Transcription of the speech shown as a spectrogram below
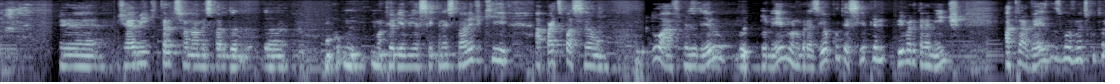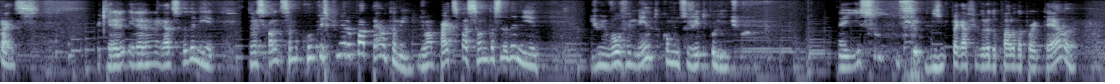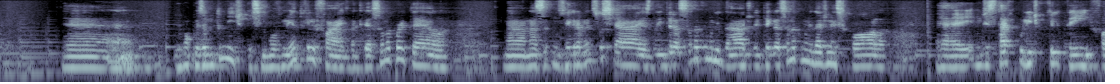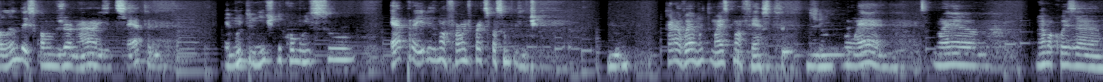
é, já é meio que tradicional na história da, da, uma teoria meio aceita na história de que a participação do afro-brasileiro, do, do, negro no Brasil, acontecia prioritariamente através dos movimentos culturais, porque ele, era negado cidadania. Então a escola de samba cumpre esse primeiro papel também, de uma participação da cidadania, de um envolvimento como um sujeito político. É isso, se a gente pegar a figura do Paulo da Portela, é, é uma coisa muito nítida. O movimento que ele faz na criação da Portela, na, nas, nos regramentos sociais, na interação da comunidade, na integração da comunidade na escola, é, em destaque político que ele tem, falando da escola nos jornais, etc., é muito nítido como isso é para eles uma forma de participação política. O carnaval é muito mais que uma festa. Não é, não é, não é uma coisa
